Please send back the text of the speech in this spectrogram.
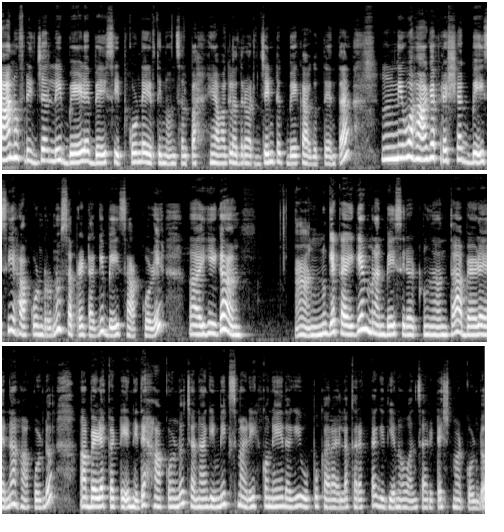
ನಾನು ಫ್ರಿಜ್ಜಲ್ಲಿ ಬೇಳೆ ಬೇಯಿಸಿ ಇಟ್ಕೊಂಡೇ ಇರ್ತೀನಿ ಒಂದು ಸ್ವಲ್ಪ. ಯಾವಾಗಲಾದರೂ ಅರ್ಜೆಂಟಿಗೆ ಬೇಕಾಗುತ್ತೆ ಅಂತ. ನೀವು ಹಾಗೆ ಫ್ರೆಶ್ಶಾಗಿ ಬೇಯಿಸಿ ಹಾಕ್ಕೊಂಡ್ರು ಸಪ್ರೇಟಾಗಿ ಬೇಯಿಸಿ ಹಾಕ್ಕೊಳ್ಳಿ. ಈಗ ನುಗ್ಗೆಕಾಯಿಗೆ ನಾನು ಬೇಯಿಸಿರೋ ಅಂಥ ಬೇಳೆಯನ್ನು ಹಾಕ್ಕೊಂಡು ಆ ಬೇಳೆಕಟ್ಟು ಏನಿದೆ ಹಾಕ್ಕೊಂಡು ಚೆನ್ನಾಗಿ ಮಿಕ್ಸ್ ಮಾಡಿ, ಕೊನೆಯದಾಗಿ ಉಪ್ಪು, ಖಾರ ಎಲ್ಲ ಕರೆಕ್ಟಾಗಿದೆಯೇನೋ ಒಂದು ಸಾರಿ ಟೆಸ್ಟ್ ಮಾಡಿಕೊಂಡು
